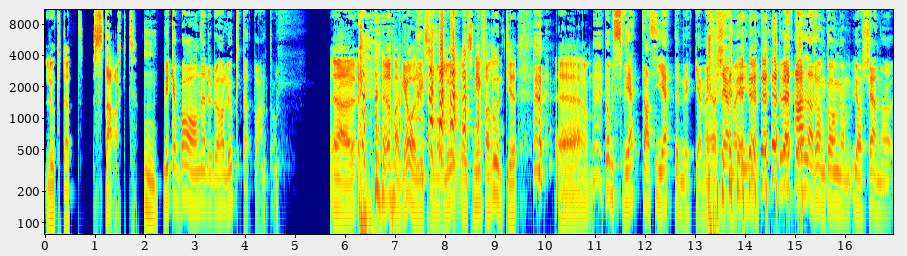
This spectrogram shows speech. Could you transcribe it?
luktat starkt. Mm. Vilka barn är det du har luktat på Anton? Ja, man går liksom och, och sniffar runt ju. Ehm, De svettas jättemycket men jag känner ingen... Du vet alla de gånger jag känner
